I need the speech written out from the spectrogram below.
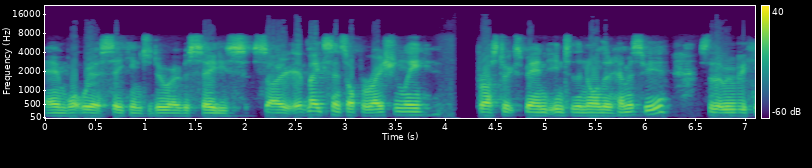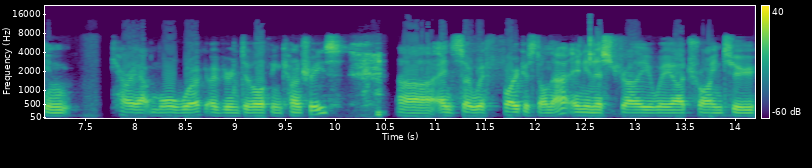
and what we're seeking to do overseas. So it makes sense operationally for us to expand into the northern hemisphere, so that we can carry out more work over in developing countries. Uh, and so we're focused on that. And in Australia, we are trying to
